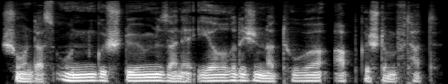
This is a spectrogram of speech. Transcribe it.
schon das Ungestüm seiner irdischen Natur abgestumpft hat.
